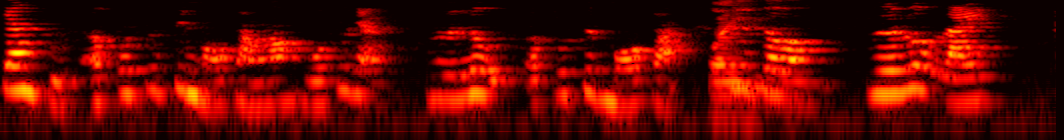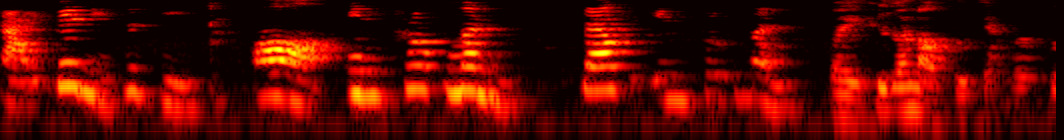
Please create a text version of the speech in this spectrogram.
这样子，而不是去模仿哦。我是讲思路，而不是模仿，就是说思路来改变你自己哦，improvement self improvement。所以修端老师讲的是，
